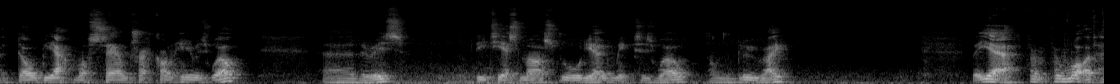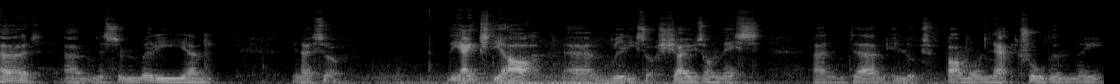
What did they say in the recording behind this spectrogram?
a Dolby Atmos soundtrack on here as well. Uh, there is DTS Master Audio mix as well on the Blu-ray but yeah, from from what I've heard, um, there's some really, um, you know, sort of the HDR um, really sort of shows on this, and um, it looks far more natural than the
